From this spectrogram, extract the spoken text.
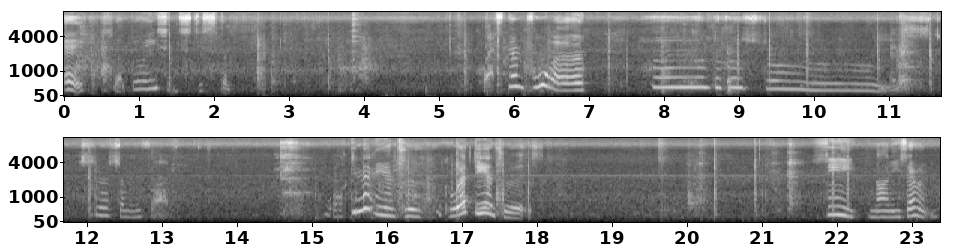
A. Separation system. Question four. Uh, the first least. 75. Walking the answer. Correct answer is C. 97.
